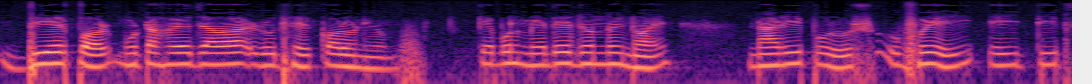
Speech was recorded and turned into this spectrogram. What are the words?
বিয়ের পর মোটা হয়ে যাওয়া রোধে করণীয়। কেবল মেয়েদের জন্যই নয় নারী পুরুষ উভয়েই এই টিপস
